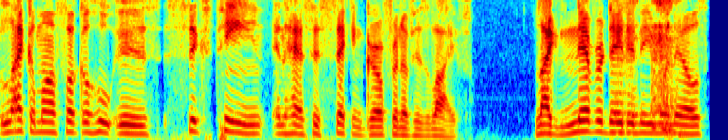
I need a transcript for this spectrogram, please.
like a motherfucker who is 16 and has his second girlfriend of his life. Like never dated anyone else.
